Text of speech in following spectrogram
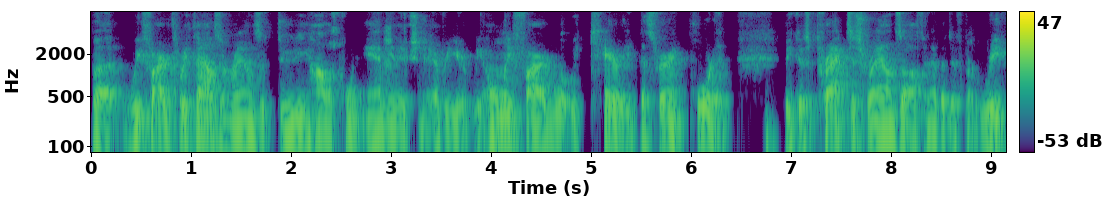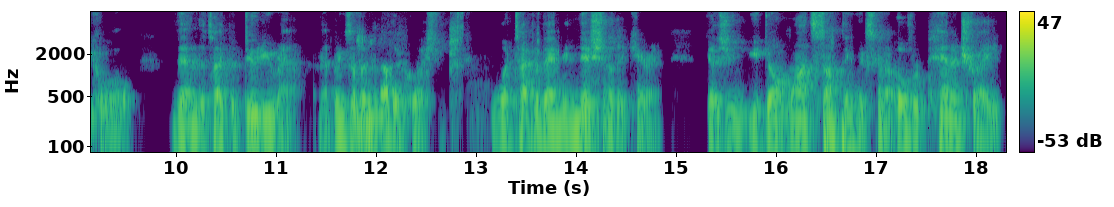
But we fired 3,000 rounds of duty hollow point ammunition every year. We only fired what we carried. That's very important because practice rounds often have a different recoil than the type of duty round. And that brings up mm-hmm. another question. What type of ammunition are they carrying? Because you, you don't want something that's going to over penetrate,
